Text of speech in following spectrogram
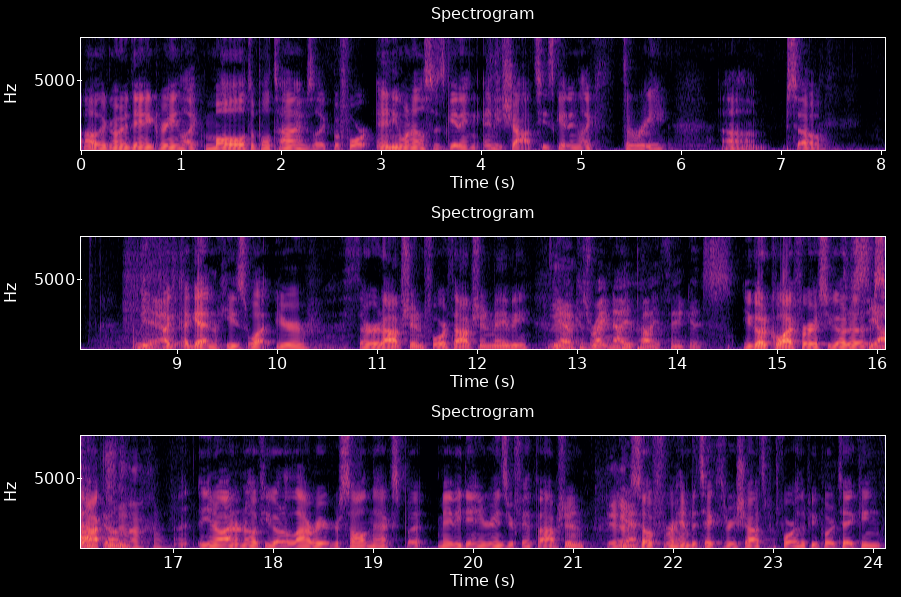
oh, they're going to Danny Green like multiple times, like before anyone else is getting any shots. He's getting like three. Um, so, I mean, Yeah. I, again, he's what your third option, fourth option, maybe. Yeah, because right now you probably think it's You go to Kawhi first. You go to Siakam. Siakam. Siakam. Uh, You know, I don't know if you go to Lowry or Gasol next, but maybe Danny Green's your fifth option. Yeah. Yeah. So for him to take three shots before other people are taking,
